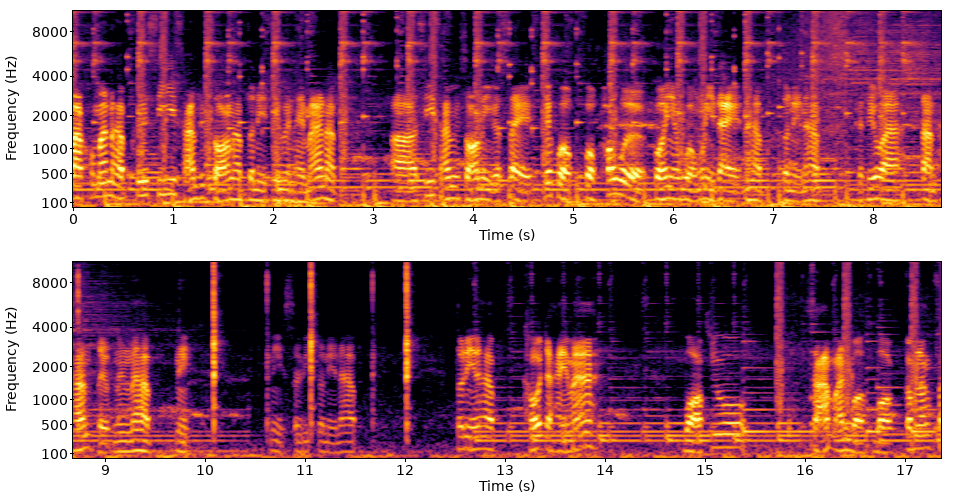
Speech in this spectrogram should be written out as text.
ปลั๊กของมันนะครับคือ C32 นะครับตัวนี้ที่เป็นไหมานะครับอ่า C32 นี่ก็ใส่ในพวกพวก power พวกอหยังพวกมันนี้ได้นะครับ ตัวนี้นะครับก็ถือว่าตามท่านเติบหนึ่งนะครับนี่ นี่สวิตตัวนี้นะครับ ตัวนี้นะครับเขาจะให้มาบอกอยู่สามอันบอกบอกกำลังไฟ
